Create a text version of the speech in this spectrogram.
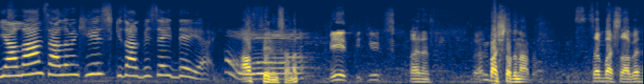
Yalan söylemek hiç güzel bir şey değil. Aferin sana. Bir, iki, üç. Aynen. Sen mi başladın abi? Sen başla abi.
